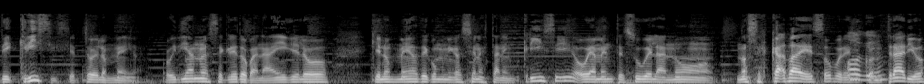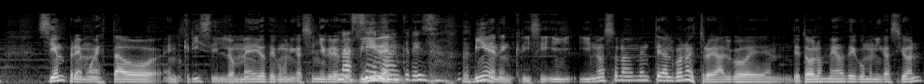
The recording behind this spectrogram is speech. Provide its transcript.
de crisis, ¿cierto?, de los medios. Hoy día no es secreto para nadie que, lo, que los medios de comunicación están en crisis. Obviamente Súbela no, no se escapa de eso, por el Obvio. contrario, siempre hemos estado en crisis. Los medios de comunicación yo creo Nacimos que viven en crisis. viven en crisis y, y no solamente algo nuestro, es algo de, de todos los medios de comunicación.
